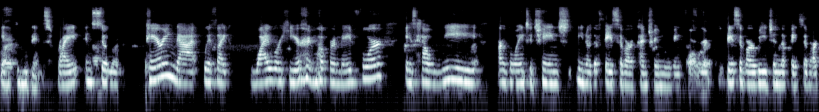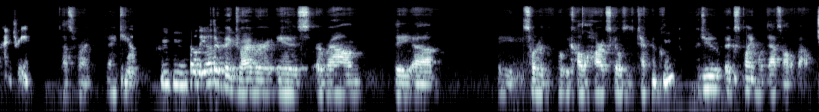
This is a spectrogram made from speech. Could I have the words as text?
right. it doesn't right and that's so right. pairing that with like why we're here and what we're made for is how we are going to change you know the face of our country moving that's forward right. the face of our region the face of our country that's right thank you yeah. mm-hmm. so the other big driver is around the uh, the sort of what we call the hard skills of the technical. Mm-hmm. Could you explain what that's all about?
